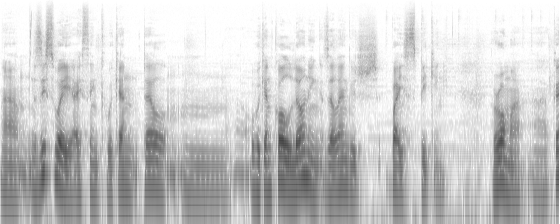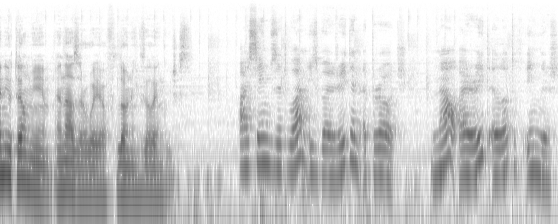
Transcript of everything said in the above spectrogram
Um, this way, I think we can tell, um, we can call learning the language by speaking. Roma, uh, can you tell me another way of learning the languages? I think that one is by written approach. Now I read a lot of English.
